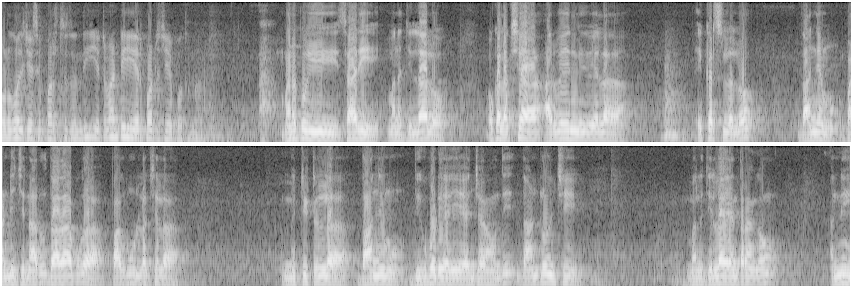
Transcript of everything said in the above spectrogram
కొనుగోలు చేసే పరిస్థితి ఉంది. ఎటువంటి ఏర్పాట్లు చేయబోతున్నారు? మనకు ఈసారి మన జిల్లాలో ఒక లక్ష అరవై ఎనిమిది వేల ఎకర్స్లలో ధాన్యం పండించినారు. దాదాపుగా పదమూడు లక్షల మెట్రిక్ టన్ల ధాన్యము దిగుబడి అయ్యే అంచనా ఉంది. దాంట్లోంచి మన జిల్లా యంత్రాంగం అన్ని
